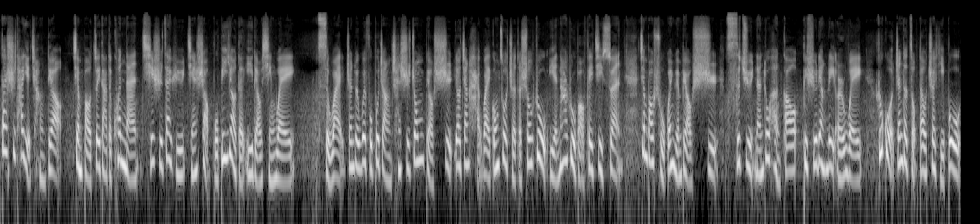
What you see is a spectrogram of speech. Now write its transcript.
但是他也强调，健保最大的困难其实在于减少不必要的医疗行为。此外，针对卫福部长陈时中表示要将海外工作者的收入也纳入保费计算，健保署官员表示，此举难度很高，必须量力而为。如果真的走到这一步，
